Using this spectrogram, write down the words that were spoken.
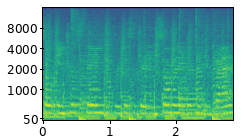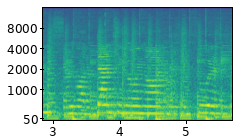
So interesting to participate in so many different events. There was a lot of dancing going on different food and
